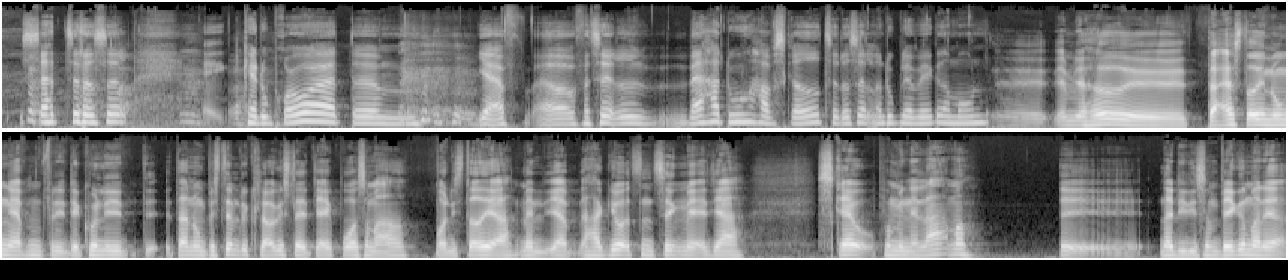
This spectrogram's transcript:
sat til dig selv. Kan du prøve at, øh, ja, at fortælle, hvad har du haft skrevet til dig selv, når du bliver vækket om morgenen? Øh, jamen, jeg havde... Øh, der er stadig nogle af dem, fordi det er kun lige... Der er nogle bestemte klokkeslæt, jeg ikke bruger så meget, hvor de stadig er. Men jeg har gjort sådan en ting med, at jeg skrev på mine alarmer, øh, når de ligesom vækkede mig der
